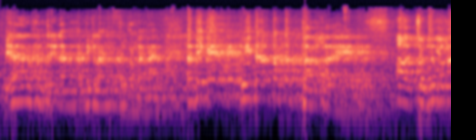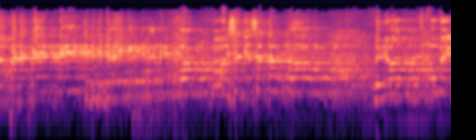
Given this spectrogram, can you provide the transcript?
Ya alhamdulillah tapi kelang perkembangan. Tapi kan kita tetap baik. Oh, coba apa namanya gede-gede kayak wong bisa nyesat tau wong. Lalu mau main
